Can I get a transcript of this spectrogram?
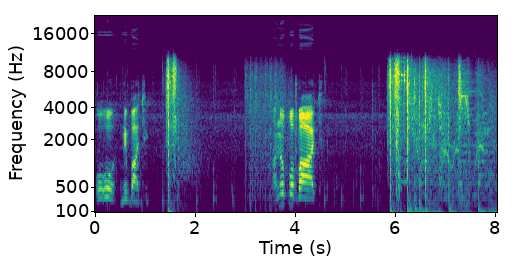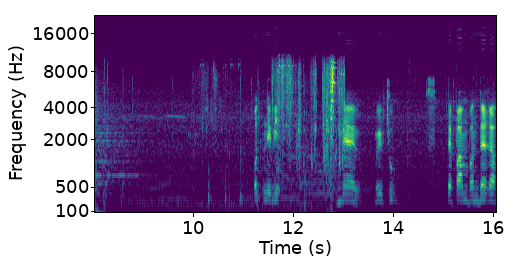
Ого, не бачить. А ну побач. От не від... Не вивчув Степан Бандера,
